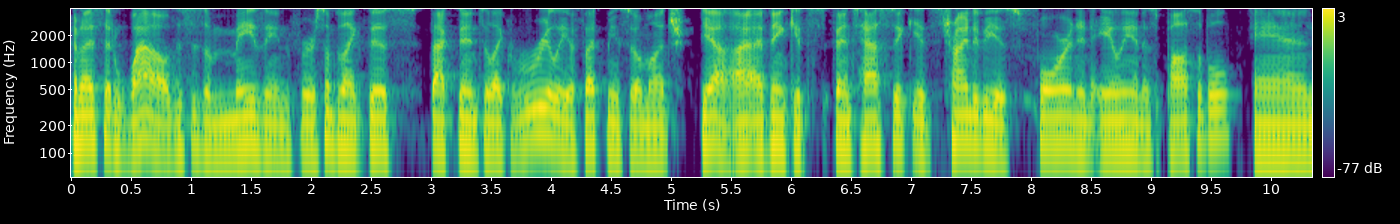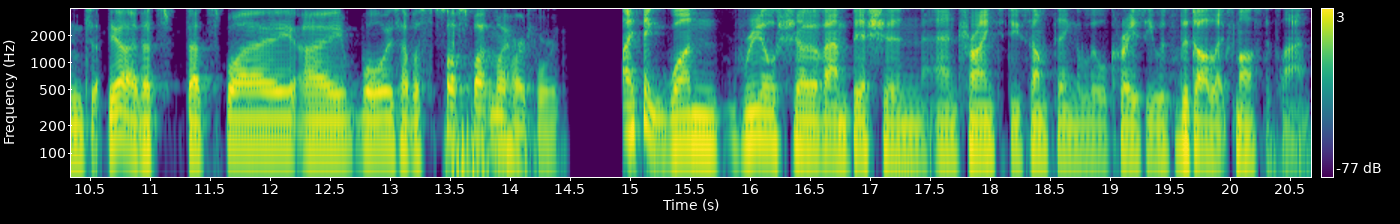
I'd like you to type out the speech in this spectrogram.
and I said, "Wow, this is amazing for something like this back then to like really affect me so much." Yeah yeah, I, I, think it's fantastic. It's trying to be as foreign and alien as possible, and yeah, that's that's why I will always have a soft spot in my heart for it. I think one real show of ambition and trying to do something a little crazy was the Daleks' master plan.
